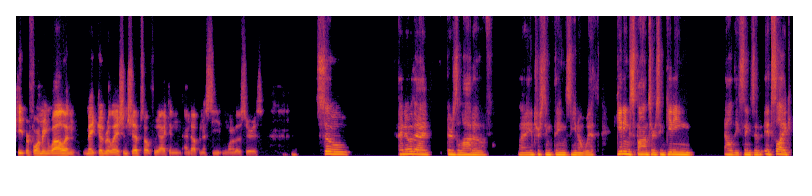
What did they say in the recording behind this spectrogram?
keep performing well and make good relationships, hopefully I can end up in a seat in one of those series. So I know that there's a lot of uh, interesting things, you know, with getting sponsors and getting all these things. It's like,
